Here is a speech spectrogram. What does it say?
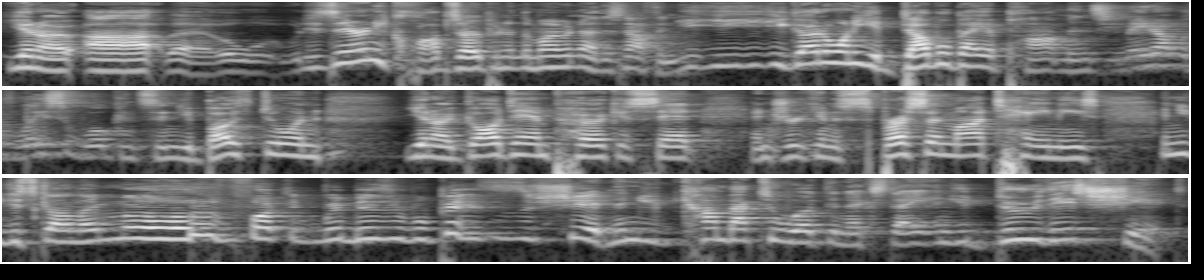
you know, uh, uh, is there any clubs open at the moment? No, there's nothing. You, you, you go to one of your double bay apartments, you meet up with Lisa Wilkinson, you're both doing you know, goddamn Percocet and drinking espresso martinis, and you just going like, oh, fucking, we're miserable pieces of shit. And then you come back to work the next day and you do this shit.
